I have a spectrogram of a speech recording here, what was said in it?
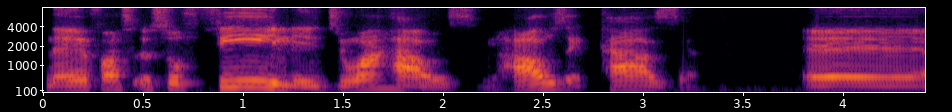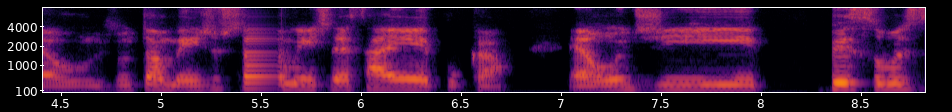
né? Eu, faço, eu sou filha de uma house. House é casa. É, justamente, nessa época, é onde pessoas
